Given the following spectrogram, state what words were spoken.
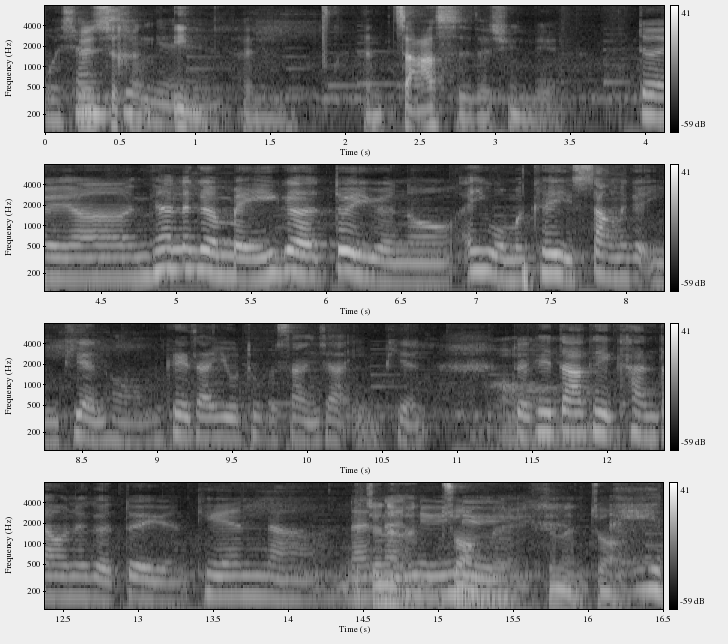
我所以是相信哎很硬、很很扎实的训练。对呀、你看那个每一个队员哦，哎，我们可以上那个影片哈、哦，我们可以在 YouTube 上一下影片，对，可以大家可以看到那个队员，天哪，男真的男女很壮哎、女，真的很壮。哎，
